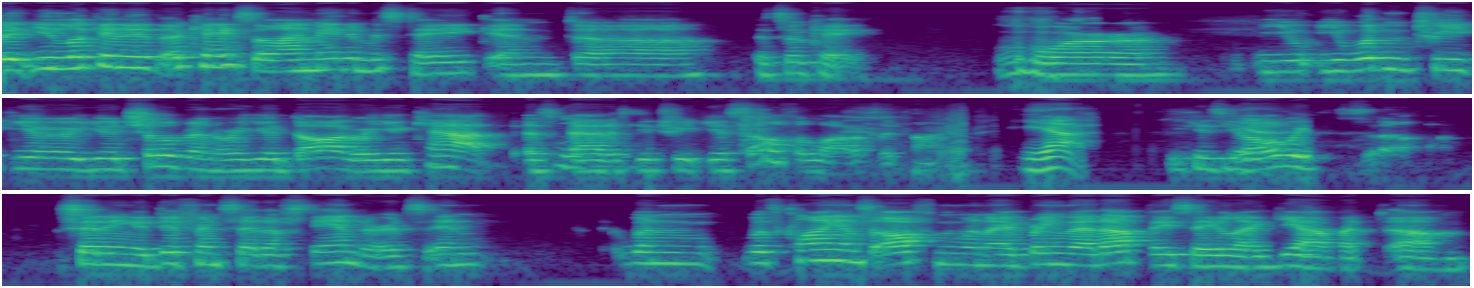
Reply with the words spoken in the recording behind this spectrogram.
but you look at it okay so i made a mistake and uh, it's okay mm-hmm. or you you wouldn't treat your your children or your dog or your cat as mm-hmm. bad as you treat yourself a lot of the time yeah because you're yeah. always uh, setting a different set of standards and when with clients often when i bring that up they say like yeah but um,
